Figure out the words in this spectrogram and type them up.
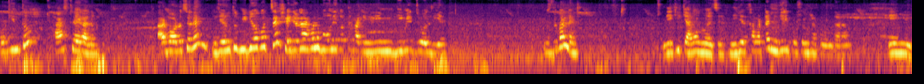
ও কিন্তু ফার্স্ট হয়ে গেল। আর বড় ছেলে যেহেতু ভিডিও করছে সেই জন্য এখনও বৌনি করতে পারিনি ডিম- ডিমের ঝোল দিয়ে। বুঝতে পারলেন দেখি কেমন হয়েছে। নিজের খাবারটা নিজেই প্রশংসা করব তারা। এই নিয়ে।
